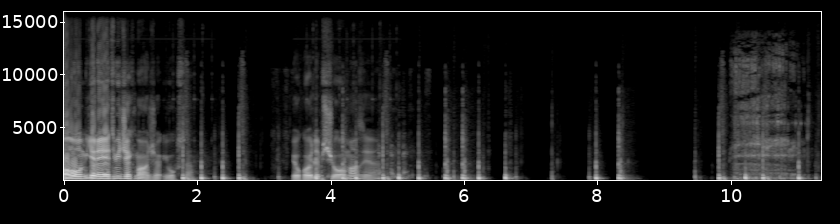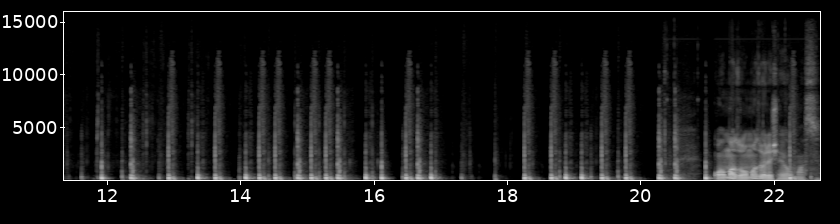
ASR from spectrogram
Ulan oğlum gene yetmeyecek mi acaba yoksa? Yok öyle bir şey olmaz ya. Olmaz olmaz öyle şey olmaz.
